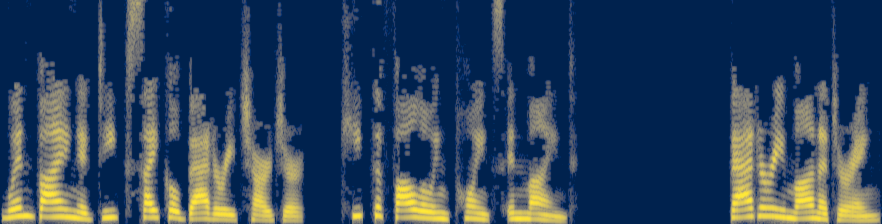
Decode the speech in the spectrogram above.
When buying a deep cycle battery charger, keep the following points in mind. Battery monitoring.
